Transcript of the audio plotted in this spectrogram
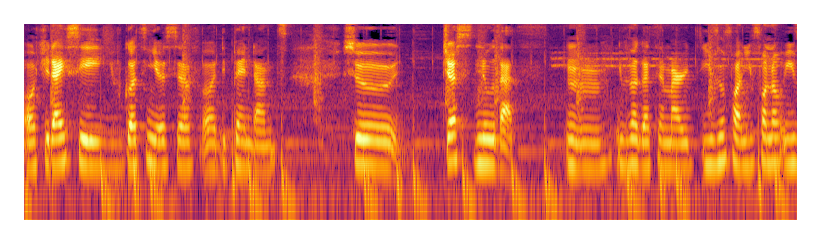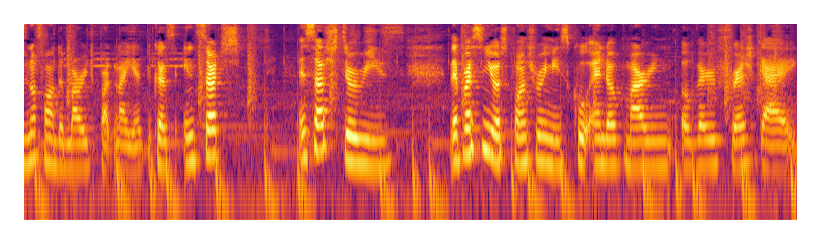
or should I say, you've gotten yourself a dependent. So just know that you've not gotten married. You've not found you've found you've not found a marriage partner yet because in such in such stories, the person you're sponsoring in school end up marrying a very fresh guy,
